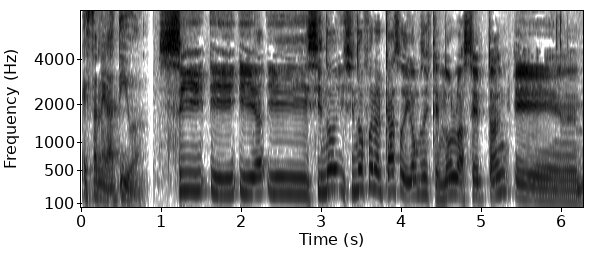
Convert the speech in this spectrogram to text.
esta negativa. Sí, y, si, no, y si no fuera el caso, digamos, es que no lo aceptan, eh,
